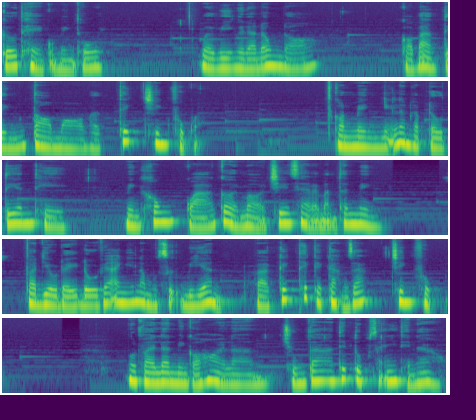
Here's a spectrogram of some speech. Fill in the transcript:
cơ thể của mình thôi. Bởi vì người đàn ông đó có bản tính tò mò và thích chinh phục ạ. Còn mình, những lần gặp đầu tiên thì mình không quá cởi mở chia sẻ về bản thân mình. Và điều đấy đối với anh ấy là một sự bí ẩn và kích thích cái cảm giác chinh phục một vài lần mình có hỏi là chúng ta tiếp tục sẽ như thế nào?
